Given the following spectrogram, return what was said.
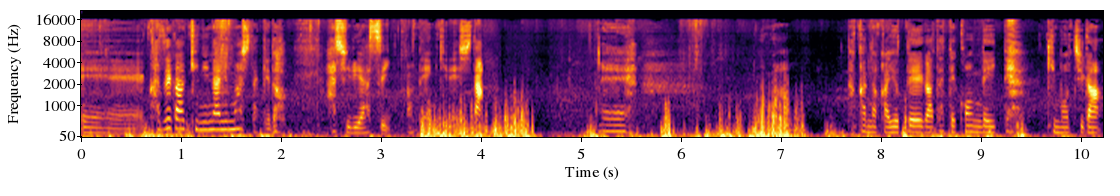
え風が気になりましたけど走りやすいお天気でした。え、今なかなか予定が立て込んでいて気持ちが、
